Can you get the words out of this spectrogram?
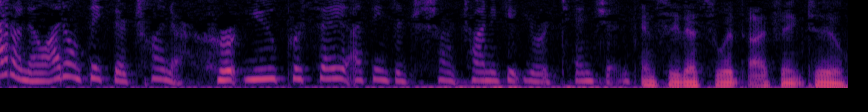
I don't know. I don't think they're trying to hurt you per se. I think they're just trying, trying to get your attention. And see, that's what I think too.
